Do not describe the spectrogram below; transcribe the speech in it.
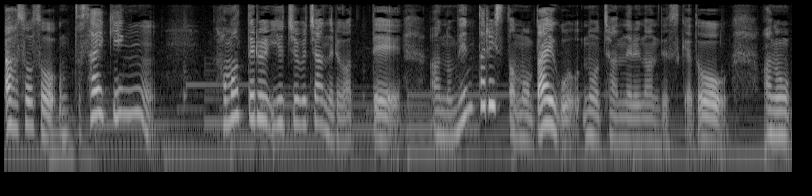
あそうそう、うん、と最近ハマってる YouTube チャンネルがあってあのメンタリストの DAIGO のチャンネルなんですけどあの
